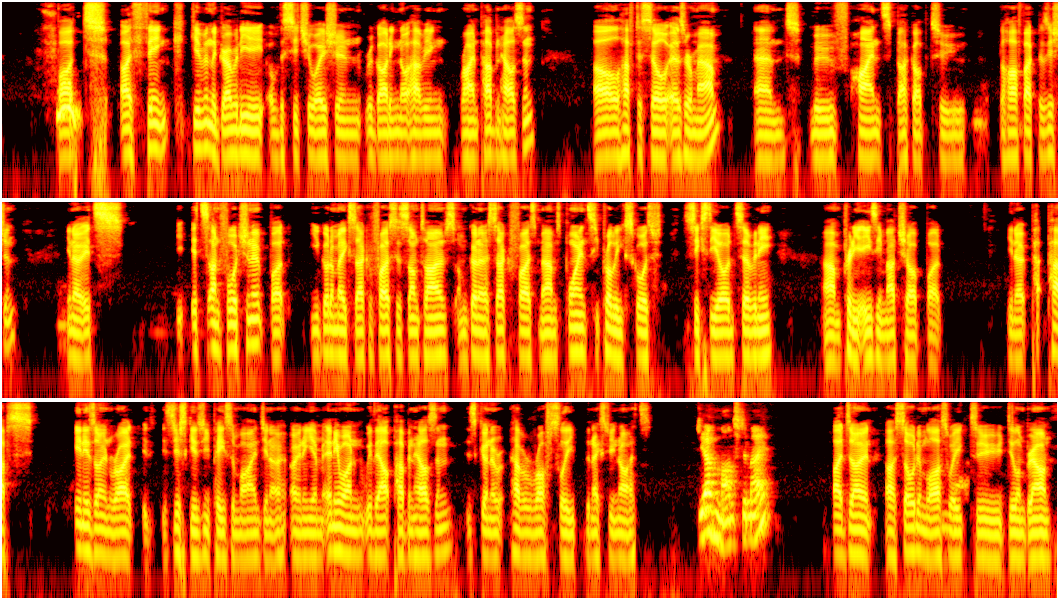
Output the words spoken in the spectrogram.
But I think, given the gravity of the situation regarding not having Ryan Papenhuyzen, I'll have to sell Ezra Mam and move Hynes back up to the halfback position. You know, it's it's unfortunate, but you got to make sacrifices sometimes. I'm going to sacrifice Mam's points. He probably scores 60 odd, 70. Um, pretty easy matchup, but you know, p- perhaps in his own right, it, it, just gives you peace of mind. You know, owning him. Anyone without Papenhuyzen is going to have a rough sleep the next few nights. Do you have Munster, mate? I don't. I sold him last week to Dylan Brown.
